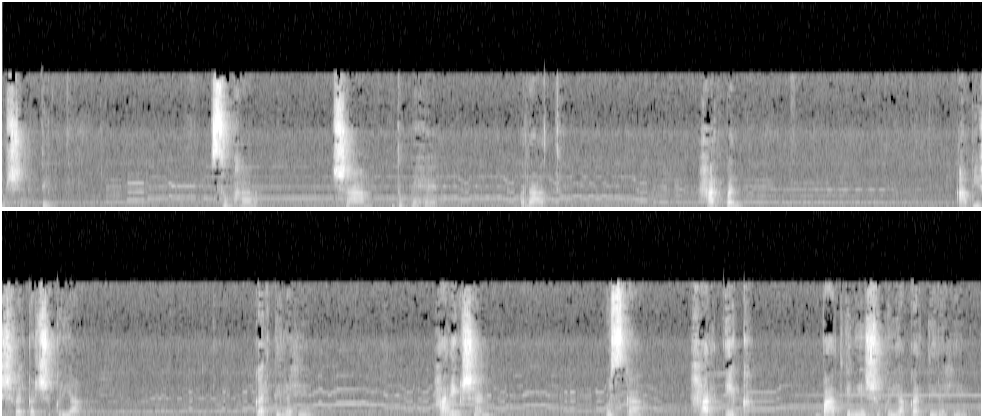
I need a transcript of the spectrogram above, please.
ओम शांति। सुबह, शाम, दोपहर, रात। हर पल आप ईश्वर का शुक्रिया करते रहिए। हर एक क्षण उसका, हर एक बात के लिए शुक्रिया करते रहिए।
